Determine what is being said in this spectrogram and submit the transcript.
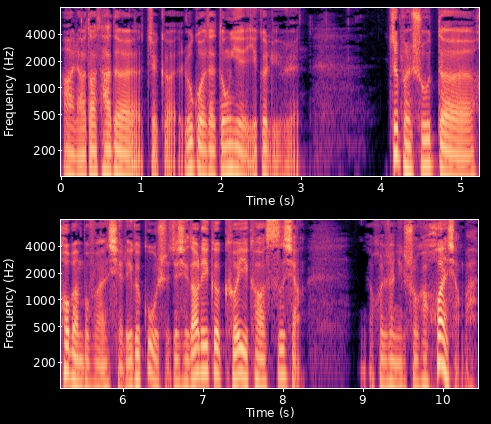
啊，聊到他的这个如果在冬夜一个旅人。这本书的后半部分写了一个故事，就写到了一个可以靠思想，或者说你说靠幻想吧，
